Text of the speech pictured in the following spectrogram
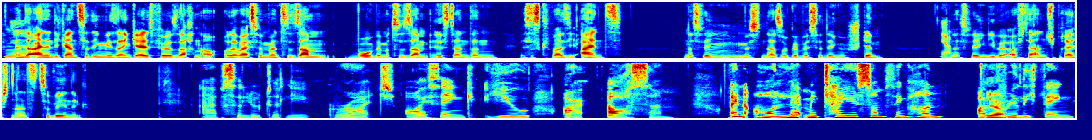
Wenn der Ja. eine die ganze Zeit irgendwie sein Geld für Sachen, oder weißt, wenn man zusammen wohnt, wenn man zusammen ist, dann, dann ist es quasi eins. Und deswegen Mhm. müssen da so gewisse Dinge stimmen. Ja. Und deswegen lieber öfter ansprechen als zu wenig. Absolutely right. I think you are awesome. And oh, let me tell you something, hon. I Yeah. really think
